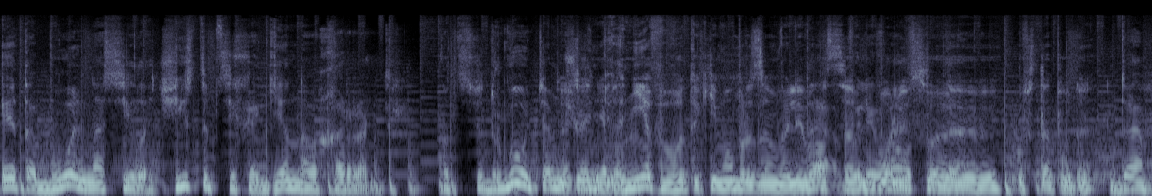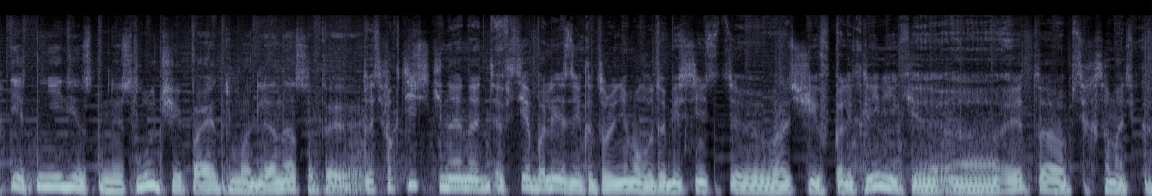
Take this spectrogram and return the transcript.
эта боль носила чисто психогенного характера. Вот все другого там То ничего не было. Гнев вот таким образом выливался, Да, выливался, в, э, в стопу, да? Да, и это не единственный случай, поэтому для нас это... То есть фактически, наверное, все болезни, которые не могут объяснить э, врачи в поликлинике, э, это психосоматика.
